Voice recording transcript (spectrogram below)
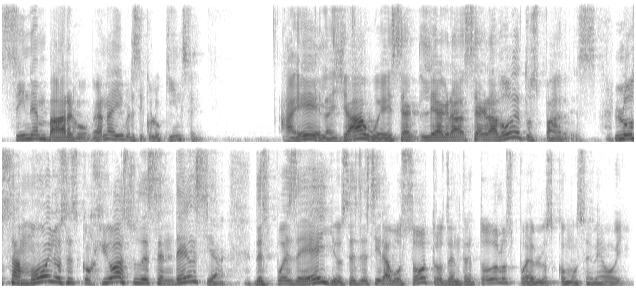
Sin embargo, vean ahí versículo 15. A él, a Yahweh, se, le se agradó de tus padres, los amó y los escogió a su descendencia después de ellos, es decir, a vosotros, de entre todos los pueblos, como se ve hoy.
